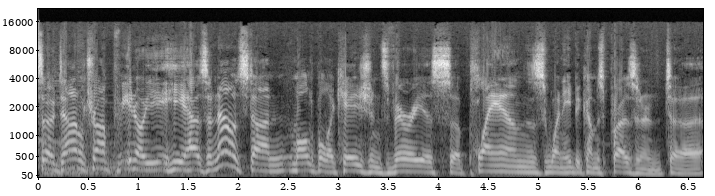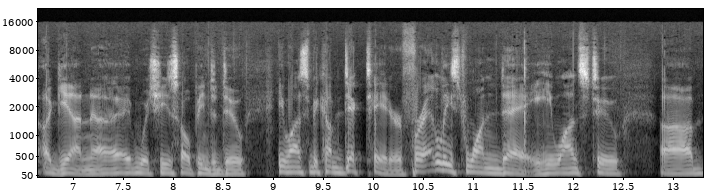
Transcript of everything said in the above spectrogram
So Donald Trump, you know, he has announced on multiple occasions various uh, plans when he becomes president uh, again, uh, which he's hoping to do. He wants to become dictator for at least one day. He wants to uh,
